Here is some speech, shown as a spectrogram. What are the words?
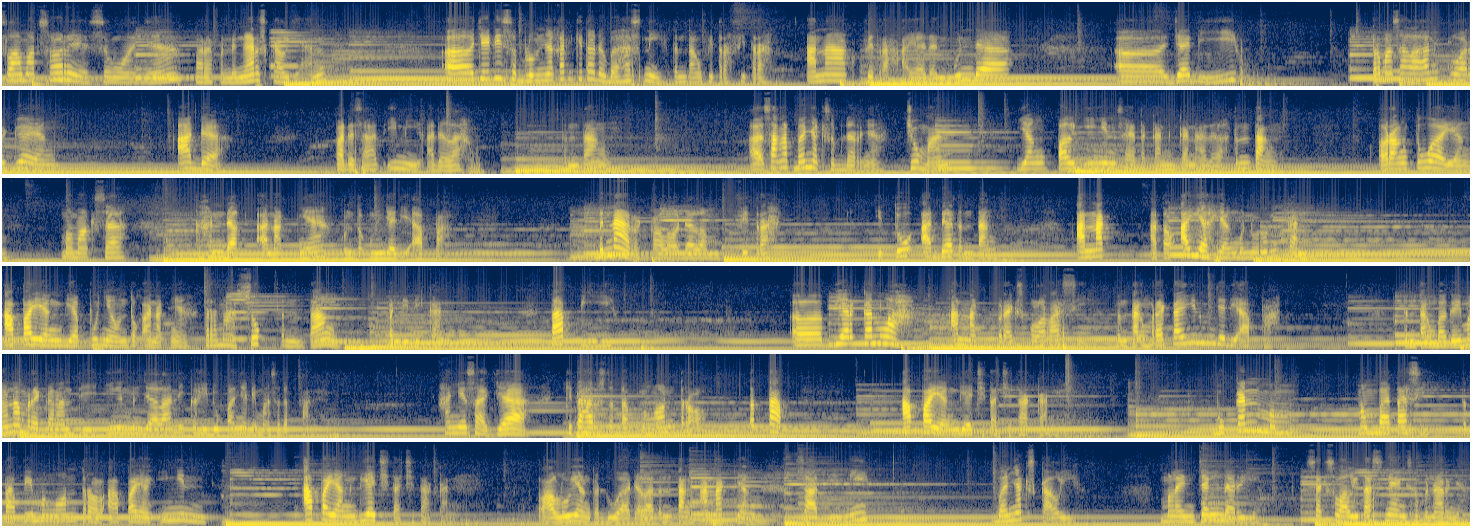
Selamat sore semuanya para pendengar sekalian. Uh, Jadi sebelumnya kan kita udah bahas nih tentang fitrah-fitrah anak, fitrah ayah dan bunda. Uh, Jadi permasalahan keluarga yang ada pada saat ini adalah tentang uh, sangat banyak sebenarnya. Cuman yang paling ingin saya tekankan adalah tentang orang tua yang memaksa kehendak anaknya untuk menjadi apa. Benar kalau dalam fitrah itu ada tentang anak atau ayah yang menurunkan apa yang dia punya untuk anaknya, termasuk tentang pendidikan. Tapi uh, biarkanlah anak bereksplorasi tentang mereka ingin menjadi apa, tentang bagaimana mereka nanti ingin menjalani kehidupannya di masa depan. Hanya saja, kita harus tetap mengontrol, tetap apa yang dia cita-citakan, bukan mem membatasi, tetapi mengontrol apa yang ingin, apa yang dia cita-citakan. Lalu, yang kedua adalah tentang anak yang saat ini banyak sekali melenceng dari seksualitasnya yang sebenarnya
